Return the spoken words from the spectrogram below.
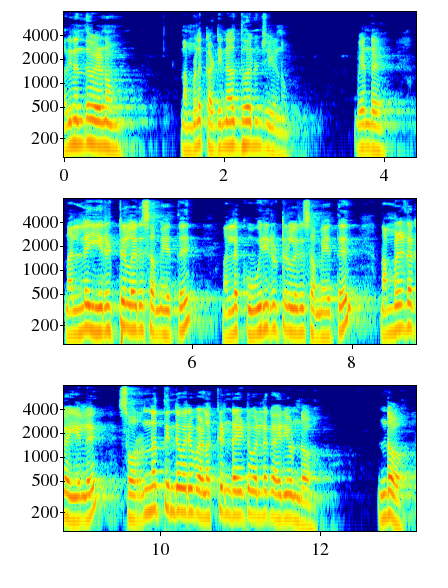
അതിനെന്ത് വേണം? നമ്മൾ കഠിനാധ്വാനം ചെയ്യണം. വേണ്ടേ? നല്ല ഇരുട്ടുള്ളൊരു സമയത്ത് നല്ല കൂരിരുട്ടുള്ളൊരു സമയത്ത് നമ്മളുടെ കയ്യിൽ സ്വർണത്തിന്റെ ഒരു വിളക്കുണ്ടായിട്ട് വല്ല കാര്യമുണ്ടോ? ഉണ്ടോ?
